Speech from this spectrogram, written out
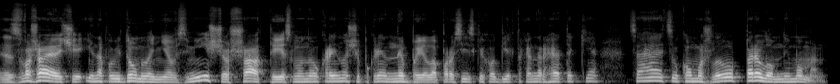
е, зважаючи і на повідомлення в ЗМІ, що США тиснули на Україну, щоб Україна не била по російських об'єктах енергетики. Це цілком можливо переломний момент.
